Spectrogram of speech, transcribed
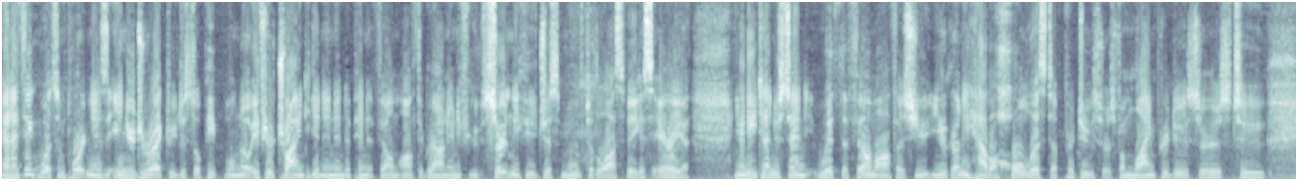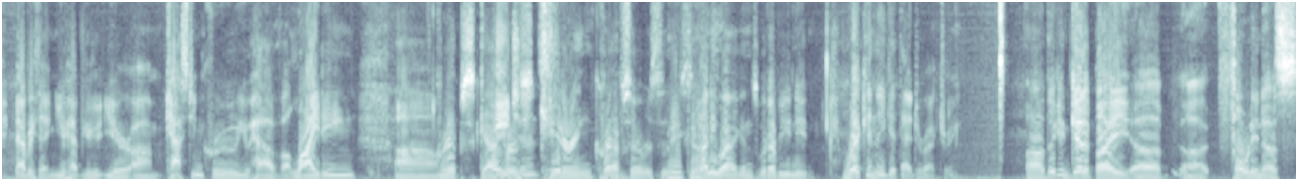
And I think what's important is in your directory, just so people know, if you're trying to get an independent film off the ground, and if you certainly if you just moved to the Las Vegas area, you need to understand with the film office, you, you're going to have a whole list of producers, from line producers to everything. You have your your um, casting crew, you have uh, lighting, um, Grips, gaffers, agents. catering, craft services, honey wagons, whatever you need. Where can they get that directory? Uh, they can get it by uh, uh, phoning us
